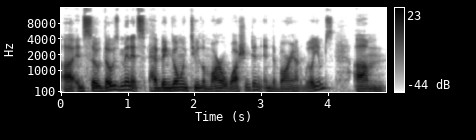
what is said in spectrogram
Uh, and so those minutes have been going to Lamar Washington and D'Maurian Williams. Um,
